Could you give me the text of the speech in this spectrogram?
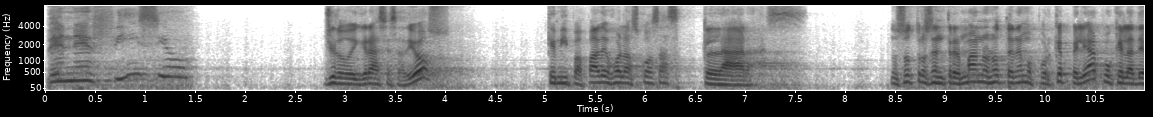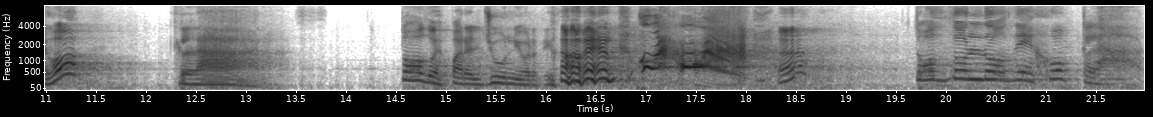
beneficio. Yo le doy gracias a Dios que mi papá dejó las cosas claras. Nosotros entre hermanos no tenemos por qué pelear porque las dejó claras. Todo es para el junior. ¿Ah? Todo lo dejó claro.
